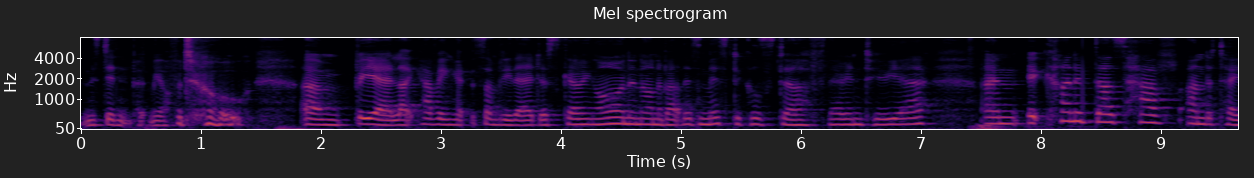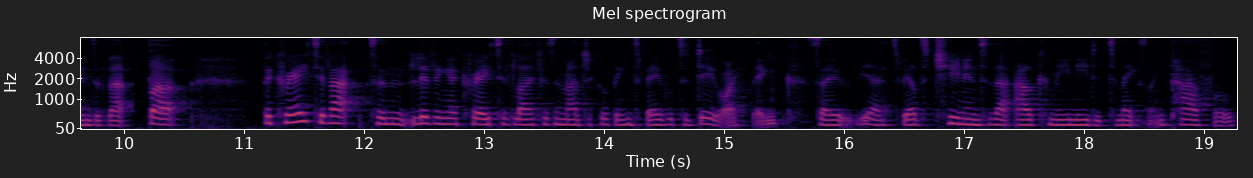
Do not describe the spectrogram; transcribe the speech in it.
and this didn't put me off at all. Um, but yeah, like having somebody there just going on and on about this mystical stuff they're into, yeah. And it kind of does have undertones of that, but the creative act and living a creative life is a magical thing to be able to do, I think. So, yeah, to be able to tune into that alchemy needed to make something powerful,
